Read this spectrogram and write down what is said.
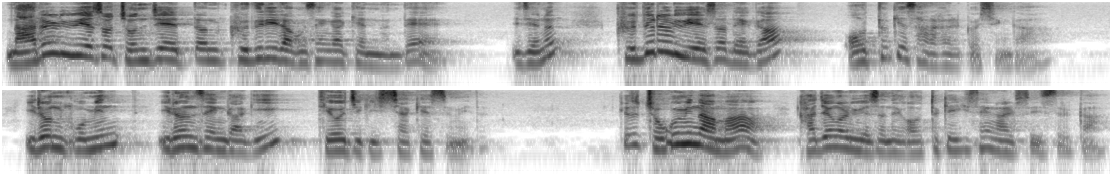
나를 위해서 존재했던 그들이라고 생각했는데 이제는 그들을 위해서 내가 어떻게 살아갈 것인가. 이런 고민, 이런 생각이 되어지기 시작했습니다. 그래서 조금이나마 가정을 위해서 내가 어떻게 희생할 수 있을까?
